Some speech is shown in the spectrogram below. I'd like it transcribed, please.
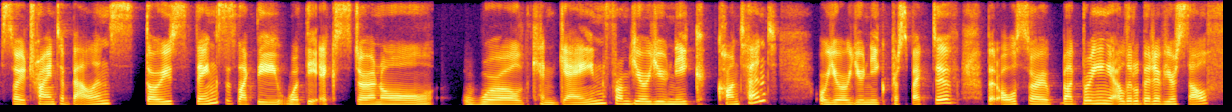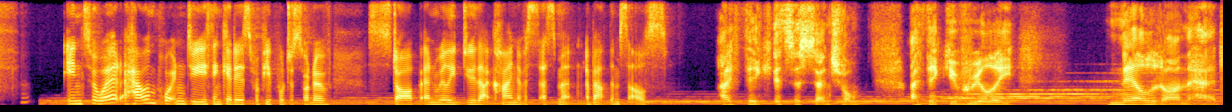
So trying to balance those things is like the what the external world can gain from your unique content or your unique perspective, but also like bringing a little bit of yourself into it. How important do you think it is for people to sort of stop and really do that kind of assessment about themselves? I think it's essential. I think you've really nailed it on the head.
